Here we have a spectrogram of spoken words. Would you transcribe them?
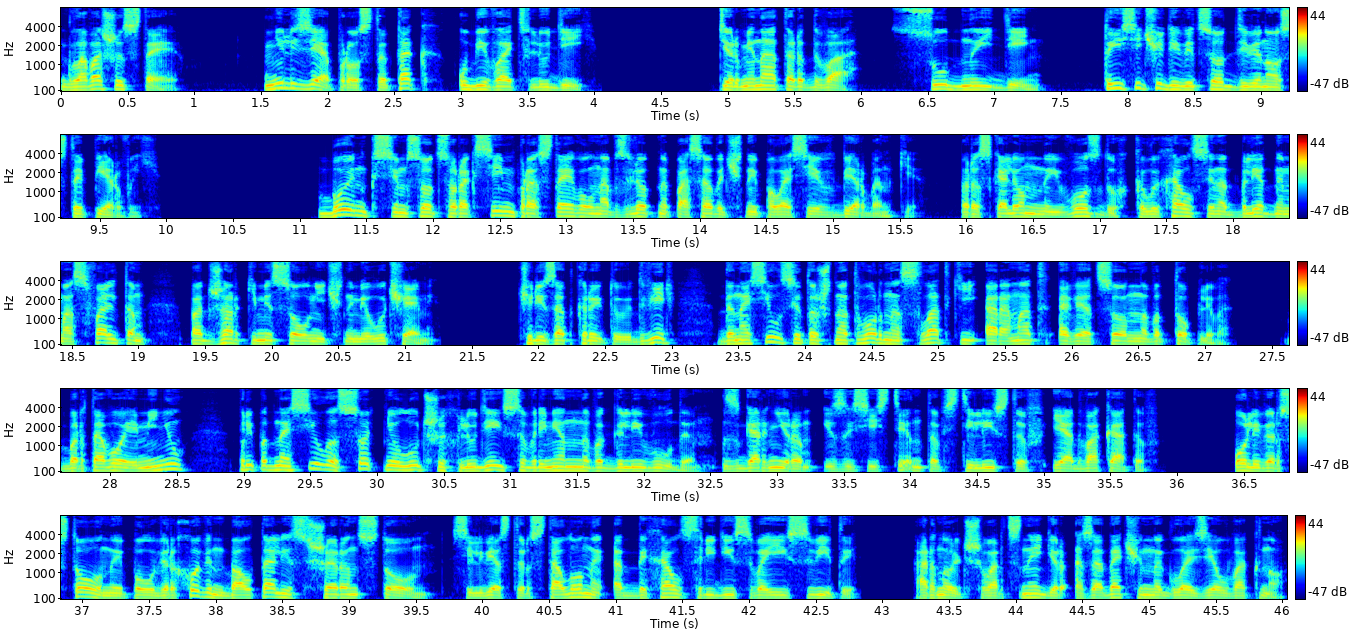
Глава 6. Нельзя просто так убивать людей. Терминатор 2. Судный день. 1991. Боинг 747 простаивал на взлетно-посадочной полосе в Бербанке. Раскаленный воздух колыхался над бледным асфальтом под жаркими солнечными лучами. Через открытую дверь доносился тошнотворно-сладкий аромат авиационного топлива. Бортовое меню преподносило сотню лучших людей современного Голливуда с гарниром из ассистентов, стилистов и адвокатов. Оливер Стоун и Пол Верховен болтали с Шерон Стоун, Сильвестр Сталлоне отдыхал среди своей свиты, Арнольд Шварценеггер озадаченно глазел в окно.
